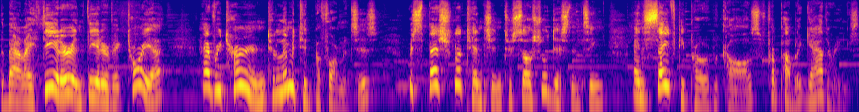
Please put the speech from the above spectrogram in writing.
The Ballet Theater and Theater Victoria have returned to limited performances with special attention to social distancing and safety protocols for public gatherings.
